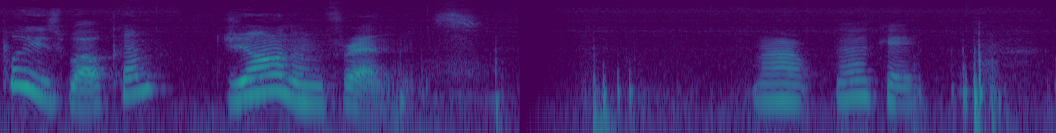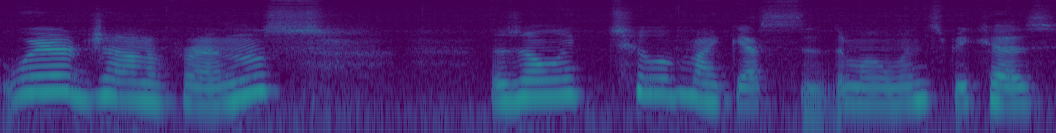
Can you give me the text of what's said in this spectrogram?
please welcome John and Friends. Now, okay, we're John and Friends. There's only two of my guests at the moment because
